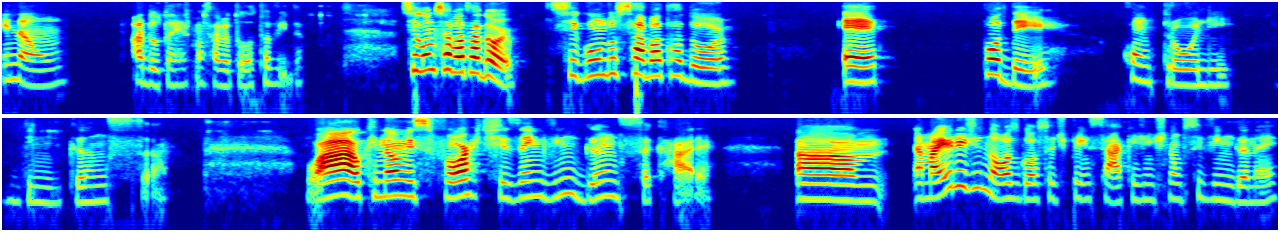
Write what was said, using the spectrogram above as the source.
e não adulta responsável pela tua vida. Segundo sabotador. Segundo sabotador é poder, controle, vingança. Uau, que nomes fortes, hein? Vingança, cara. Um, a maioria de nós gosta de pensar que a gente não se vinga, né?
